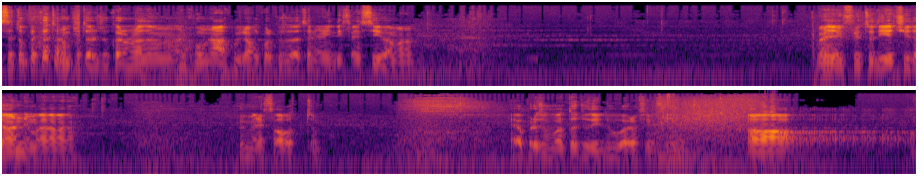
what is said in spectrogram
Stato un peccato non poter giocare una, anche un'aquila o un qualcosa da tenere in difensiva, ma... Meglio gli fritto 10 danni, ma... Lui me ne fa 8. E ho preso un vantaggio di 2 alla fin fine. Oh!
